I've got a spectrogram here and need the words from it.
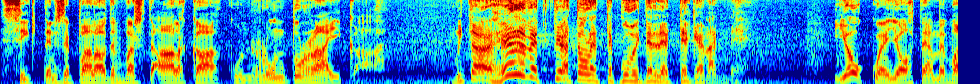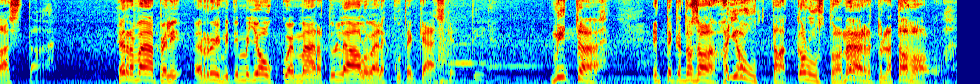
Sitten se palaute vasta alkaa, kun runtu raikaa. Mitä helvettiä te olette kuvitelleet tekevänne? Joukkueen johtajamme vastaa. Herra Vääpeli, ryhmitimme joukkueen määrätylle alueelle, kuten käskettiin. Mitä? Ettekö osaa hajouttaa kalustoa määrätyllä tavalla?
